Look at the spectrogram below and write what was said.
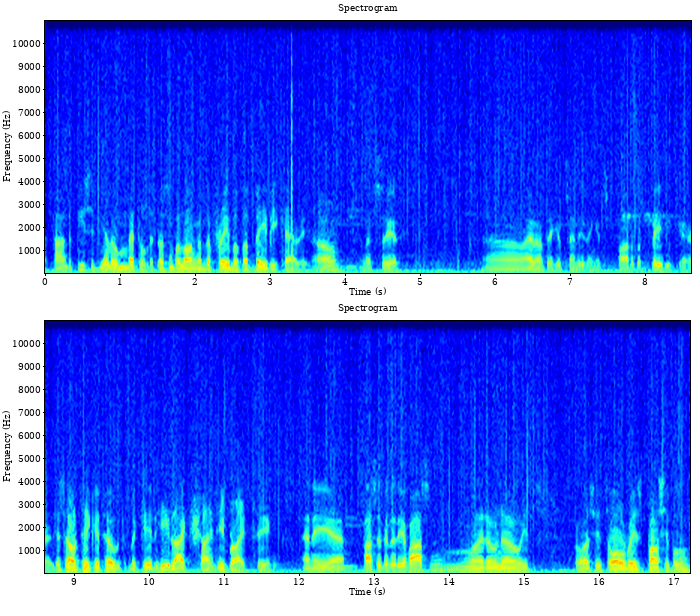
I found a piece of yellow metal that doesn't belong on the frame of a baby carriage. Oh? Let's see it. Oh, I don't think it's anything. It's part of a baby carriage. Guess I'll take it home to my kid. He likes shiny, bright things. Any uh, possibility of arson? Mm, I don't know. It's, of course, it's always possible.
